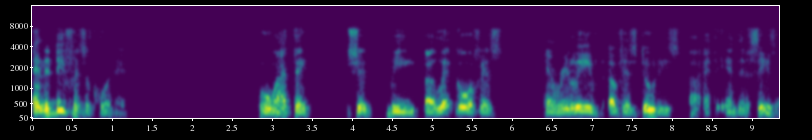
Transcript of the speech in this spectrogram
and the defensive coordinator, who I think should be uh, let go of his and relieved of his duties uh, at the end of the season.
